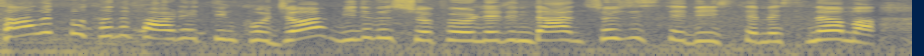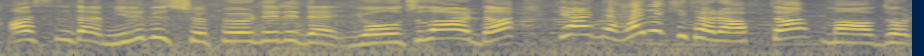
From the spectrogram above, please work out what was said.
Sağlık Bakanı Fahrettin Koca minibüs şoförlerinden söz istediği istemesine ama aslında minibüs şoförleri de yolcular da yani her iki tarafta mağdur.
